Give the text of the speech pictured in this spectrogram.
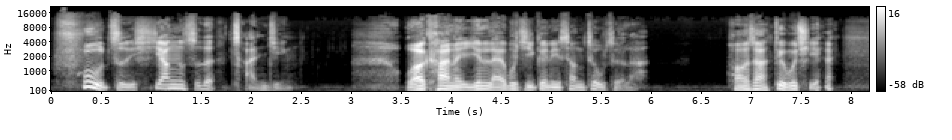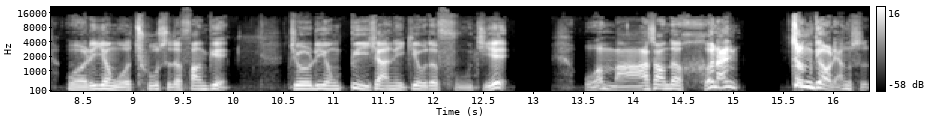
父子相食的惨景。我看了已经来不及跟你上奏折了，皇上，对不起，我利用我出使的方便，就利用陛下你给我的符节，我马上到河南征调粮食，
